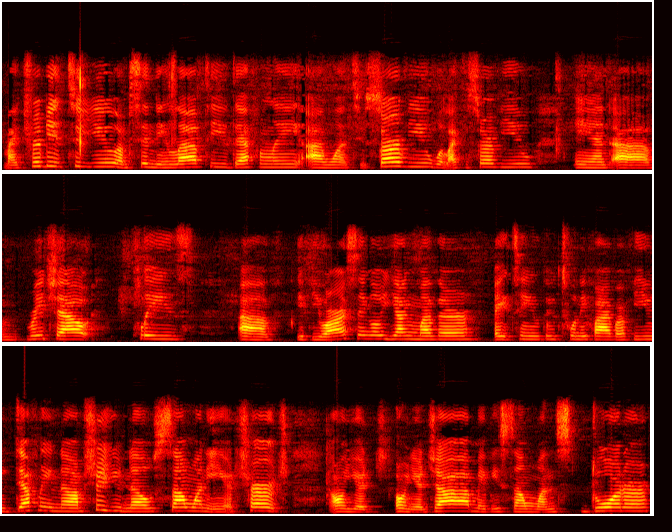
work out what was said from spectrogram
My tribute to you. I'm sending love to you definitely. I want to serve you, would like to serve you, and um, reach out, please. Uh, if you are a single young mother, 18 through 25, or if you definitely know, I'm sure you know someone in your church on your on your job, maybe someone's daughter,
